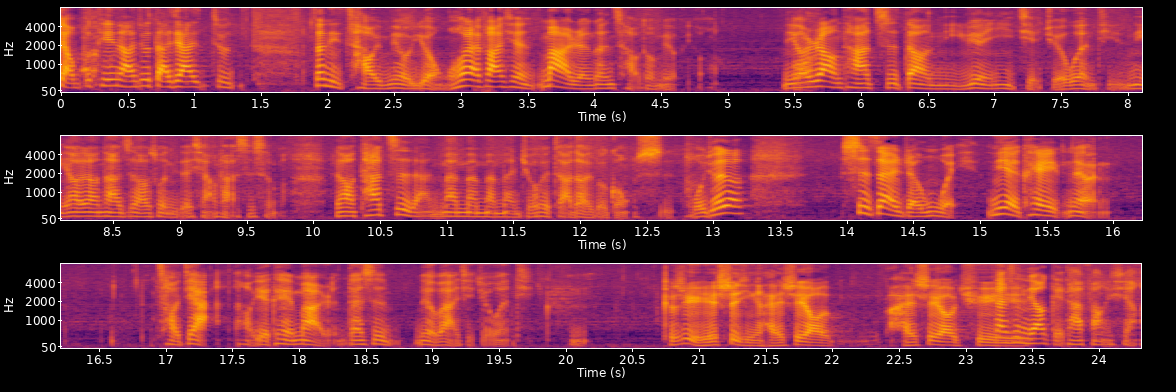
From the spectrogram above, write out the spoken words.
讲不听啊，就大家就，那你吵也没有用。我后来发现骂人跟吵都没有用，你要让他知道你愿意解决问题，你要让他知道说你的想法是什么，然后他自然慢慢慢慢就会达到一个共识。我觉得事在人为，你也可以那吵架，然后也可以骂人，但是没有办法解决问题。嗯，可是有些事情还是要。还是要去，但是你要给他方向。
